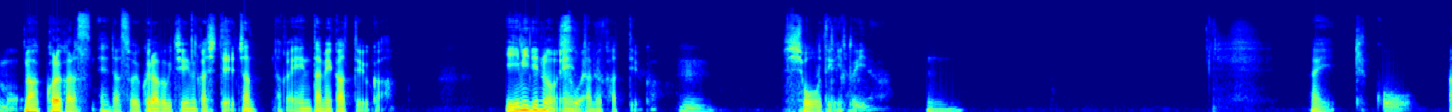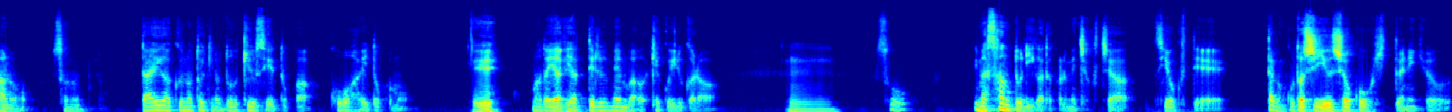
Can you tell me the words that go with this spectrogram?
もう、まあ、これからですね。だそういうクラブチーム化して、ちゃんと、なんかエンタメ化っていうか、いい意味でのエンタメ化っていうか、うん。ショー的な。いいな。うん。はい。結構、あの、その、大学の時の同級生とか後輩とかも、え？まだややってるメンバーが結構いるから、うん。そう。今サントリーがだからめちゃくちゃ強くて、多分今年優勝候補筆頭やねんけど、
